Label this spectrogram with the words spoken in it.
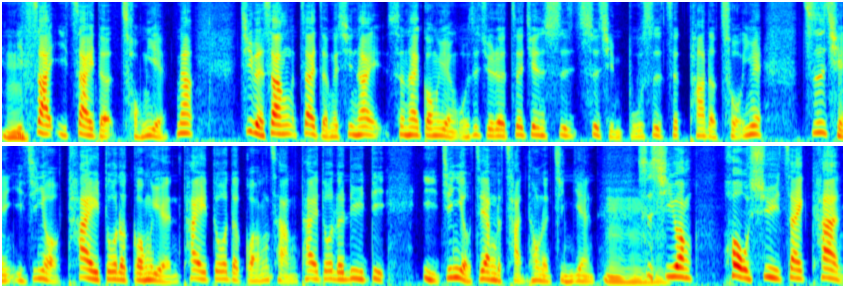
嗯一再一再的重演。那基本上在整个 sinh 态生态公园，我是觉得这件事事情不是这他的错，因为之前已经有太多的公园、太多的广场、太多的绿地，已经有这样的惨痛的经验。嗯是希望后续再看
